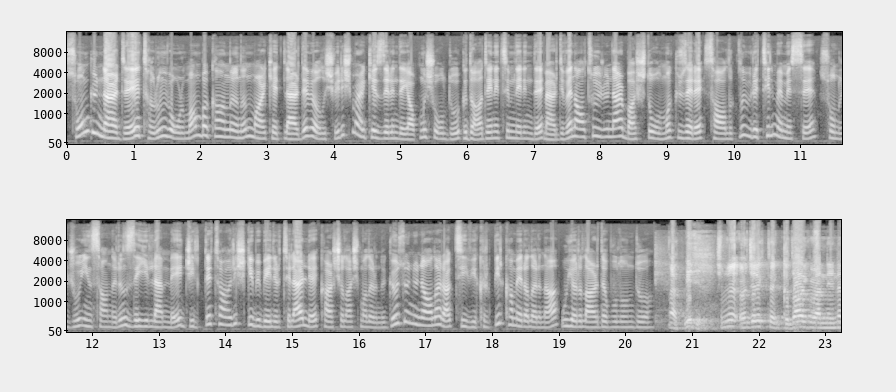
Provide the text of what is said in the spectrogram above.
Son günlerde Tarım ve Orman Bakanlığı'nın marketlerde ve alışveriş merkezlerinde yapmış olduğu gıda denetimlerinde merdiven altı ürünler başta olmak üzere sağlıklı üretilmemesi sonucu insanların zehirlenme, ciltte tahriş gibi belirtilerle karşılaşmalarını göz önüne alarak TV41 kameralarına uyarılarda bulundu. Evet. Nedir? Şimdi öncelikle gıda güvenliğine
